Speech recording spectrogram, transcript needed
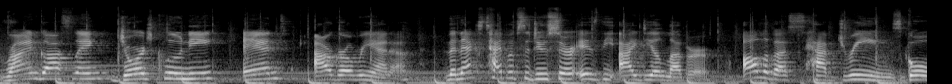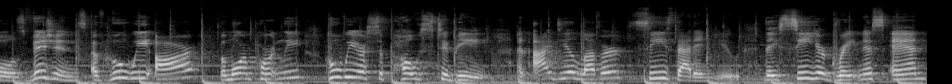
Ryan Gosling, George Clooney, and our girl Rihanna. The next type of seducer is the ideal lover. All of us have dreams, goals, visions of who we are, but more importantly, who we are supposed to be. An ideal lover sees that in you. They see your greatness and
